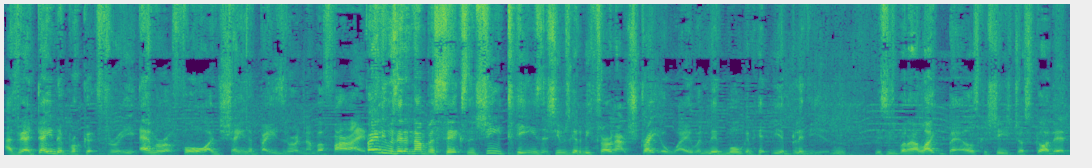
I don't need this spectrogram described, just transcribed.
as we had Dana Brooke at three, Emma at four, and Shayna Baszler at number five. Bayley was in at number six, and she teased that she was going to be thrown out straight away when Liv Morgan hit the Oblivion. This is when I like Bells, because she's just got it.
